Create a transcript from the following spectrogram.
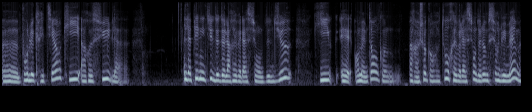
euh, pour le chrétien qui a reçu la, plénitude de la révélation de Dieu, qui est en même temps, par un choc en retour, révélation de l'homme sur lui-même.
